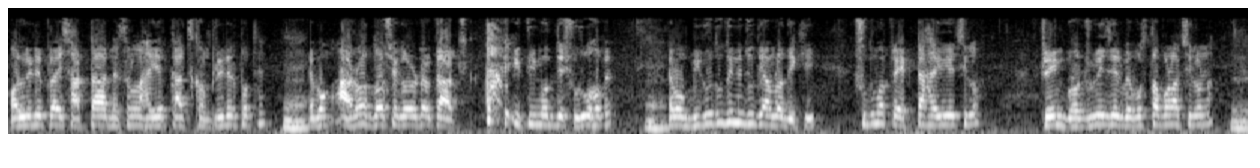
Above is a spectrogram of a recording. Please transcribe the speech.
অলরেডি প্রায় ষাটটা ন্যাশনাল হাইওয়ের কাজ কমপ্লিটের পথে এবং আরও দশ এগারোটার কাজ ইতিমধ্যে শুরু হবে। এবং বিগত দিনে যদি আমরা দেখি শুধুমাত্র একটা হাইওয়ে ছিল ট্রেন বডরেজের ব্যবস্থাপনা ছিল না। হুম।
